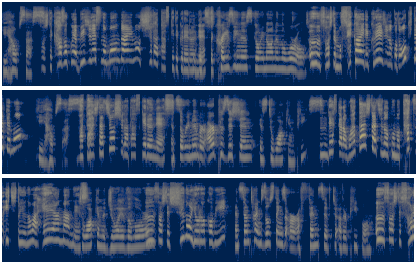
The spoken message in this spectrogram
He helps us. そして家族やビジネスの問題も主が助けてくれるんで it's す the。craziness going on in the world, うん、そしてもう世界でクレイジーなこと起きてても He helps us. 私たちを主が助けるんです。And so remember, our position is to walk in peace, うんですから私たちのこの立つ位置というのは平安なんで to す。walk in the joy of the うん、Lord. そして主の喜び、And sometimes those things are offensive to other people. うん、そしてそれ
